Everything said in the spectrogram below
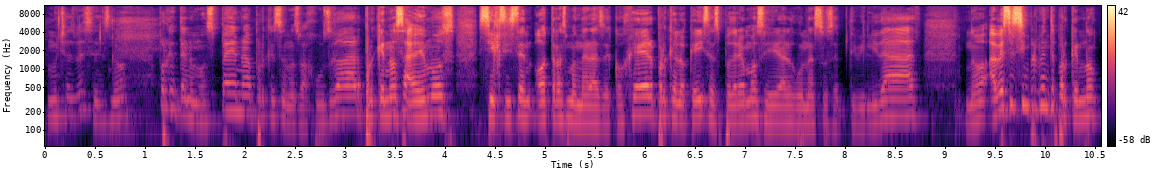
muchas veces, ¿no? Porque tenemos pena, porque se nos va a juzgar, porque no sabemos si existen otras maneras de coger, porque lo que dices, podremos seguir alguna susceptibilidad, ¿no? A veces simplemente porque no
